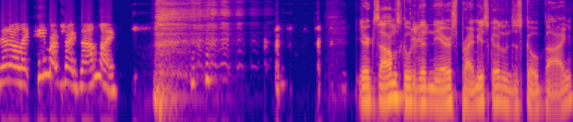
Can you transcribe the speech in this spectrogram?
Then they're like, teamwork's your exam now. Your exams go to the nearest primary school and just go bang.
